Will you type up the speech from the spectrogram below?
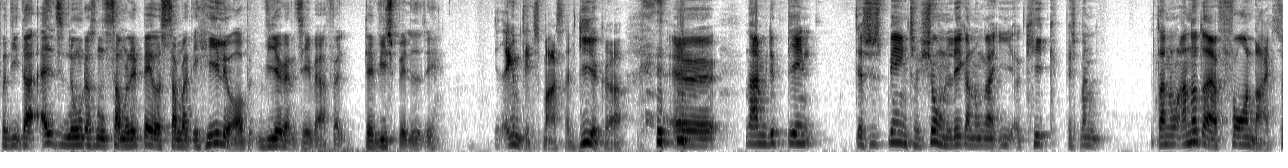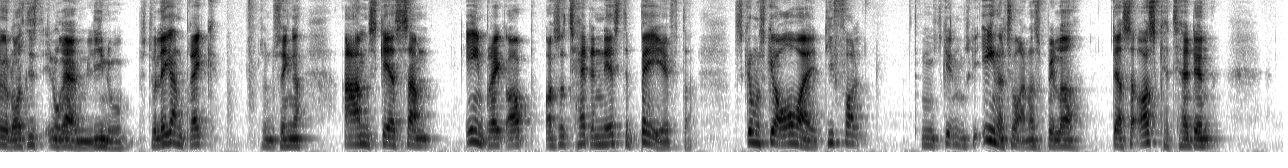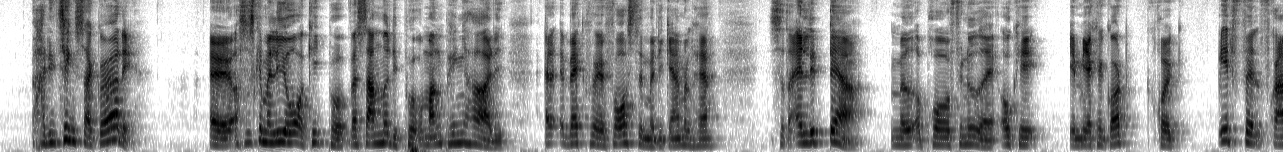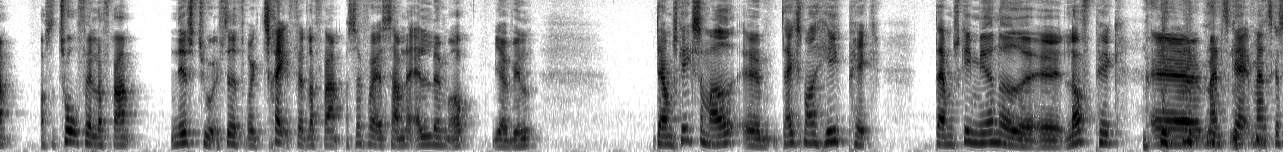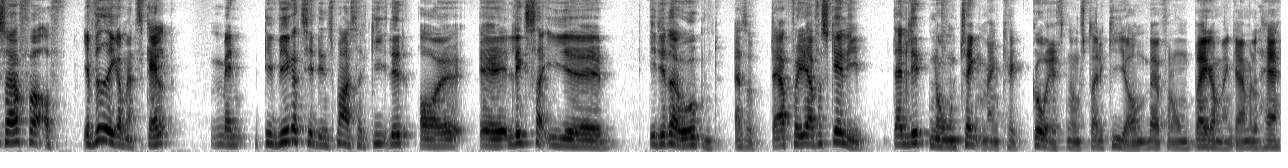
Fordi der er altid nogen, der sådan samler lidt bag og samler det hele op, virker det til i hvert fald, da vi spillede det. Jeg ved ikke, om det er en smart strategi at gøre. øh, nej, men det bliver en, jeg synes mere interaktionen ligger nogle gange i at kigge, hvis man der er nogle andre, der er foran dig, så kan du også lige ignorere dem lige nu. Hvis du lægger en brik, som du tænker, ah, skal jeg samle en brik op, og så tage den næste bagefter, så skal du måske overveje, de folk, måske, måske en eller to andre spillere, der så også kan tage den, har de tænkt sig at gøre det? Øh, og så skal man lige over og kigge på, hvad samler de på, hvor mange penge har de, hvad kan jeg forestille mig, de gerne vil have. Så der er lidt der med at prøve at finde ud af, okay, jamen jeg kan godt rykke et felt frem, og så to felter frem, næste tur, i stedet for at rykke tre felter frem, og så får jeg samlet alle dem op, jeg vil. Der er måske ikke så meget, øh, der er ikke så meget hate pick, der er måske mere noget øh, love pick. Øh, man, skal, man skal sørge for at, jeg ved ikke om man skal, men det virker til din smart strategi lidt at øh, øh, lægge sig i, øh, i det, der er åbent. Altså, der er, for der er forskellige, der er lidt nogle ting, man kan gå efter, nogle strategier om, hvad for nogle brikker man gerne vil have.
